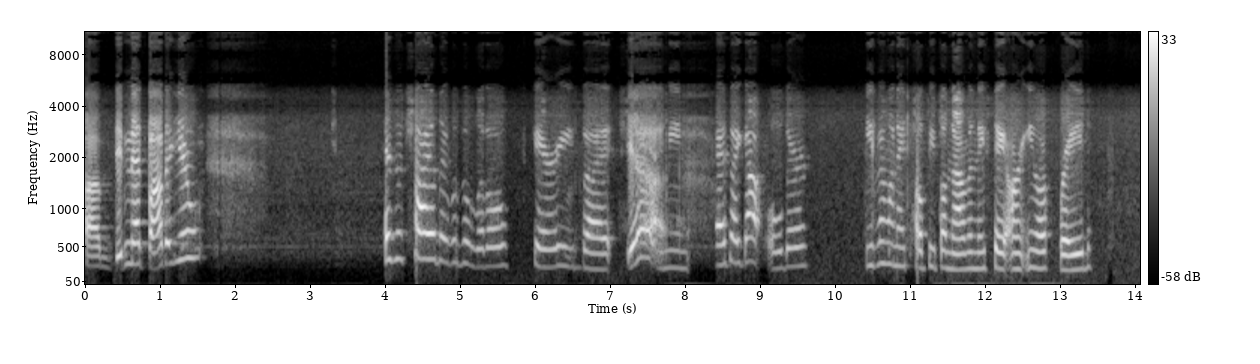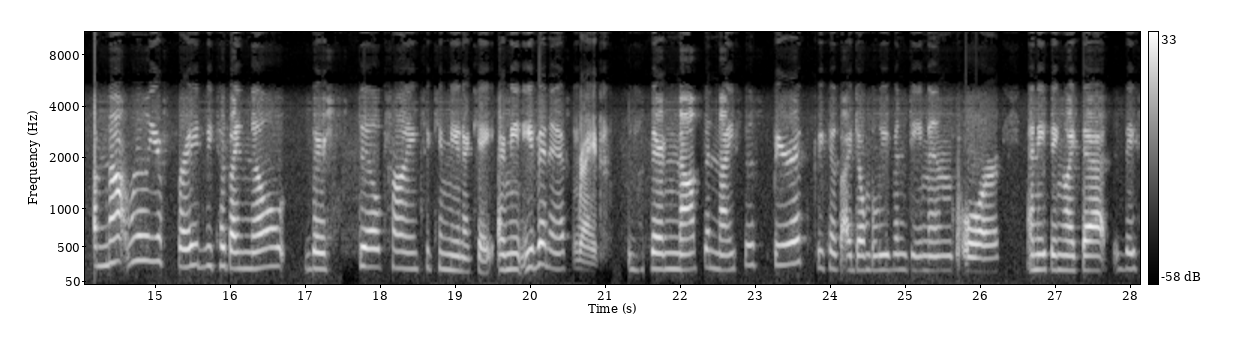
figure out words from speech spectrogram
Um, didn't that bother you? As a child, it was a little scary, but yeah. I mean, as I got older, even when I tell people now when they say, "Aren't you afraid?" I'm not really afraid because I know they're still trying to communicate. I mean, even if right they're not the nicest spirits because I don't believe in demons or anything like that. They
